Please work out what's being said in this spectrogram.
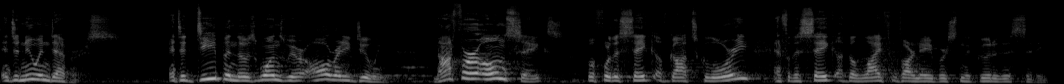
into new endeavors and to deepen those ones we are already doing, not for our own sakes, but for the sake of God's glory and for the sake of the life of our neighbors and the good of this city.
